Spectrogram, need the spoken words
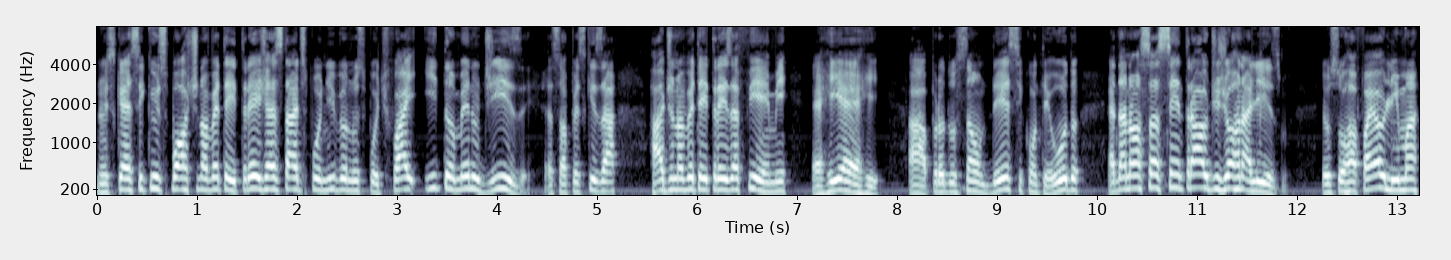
Não esquece que o Esporte 93 já está disponível no Spotify e também no Deezer. É só pesquisar Rádio 93 FM RR. A produção desse conteúdo é da nossa central de jornalismo. Eu sou Rafael Lima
